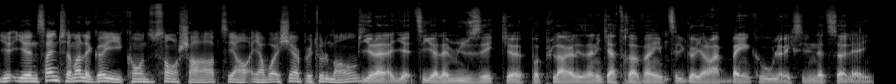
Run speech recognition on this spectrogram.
Il y, a- il y a une scène, justement, le gars, il conduit son char, puis il envoie chier un peu tout le monde. Puis il y, a la, il y a- tu sais, il y a la musique euh, populaire des années 80. Puis le gars, il a l'air bien cool avec ses lunettes de soleil.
